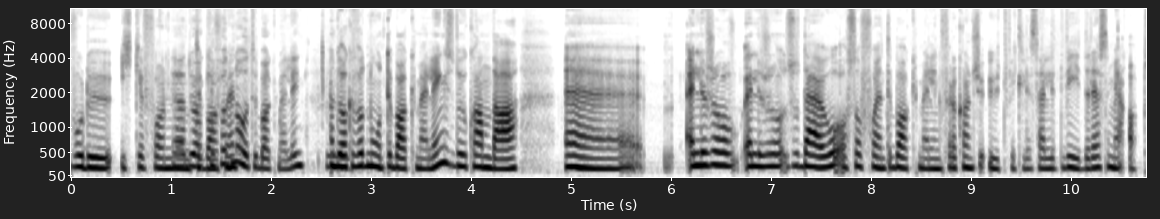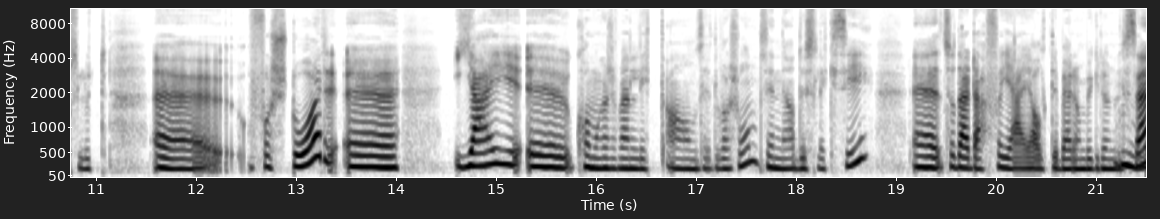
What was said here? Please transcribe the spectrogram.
Hvor du ikke får noen Ja, du har ikke fått tilbakemelding. noe tilbakemelding. Du har ikke fått noen tilbakemelding, så du kan da eh, eller så, eller så, så det er jo også å få en tilbakemelding for å kanskje utvikle seg litt videre, som jeg absolutt eh, forstår. Eh, jeg eh, kommer kanskje fra en litt annen situasjon, siden jeg har dysleksi. Eh, så det er derfor jeg alltid ber om begrunnelse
